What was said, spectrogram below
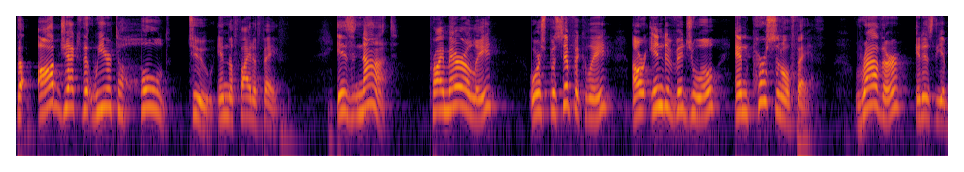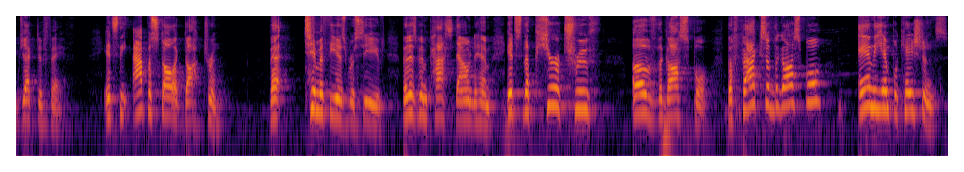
The object that we are to hold to in the fight of faith is not primarily or specifically our individual and personal faith. Rather, it is the objective faith. It's the apostolic doctrine that Timothy has received, that has been passed down to him. It's the pure truth of the gospel, the facts of the gospel, and the implications,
